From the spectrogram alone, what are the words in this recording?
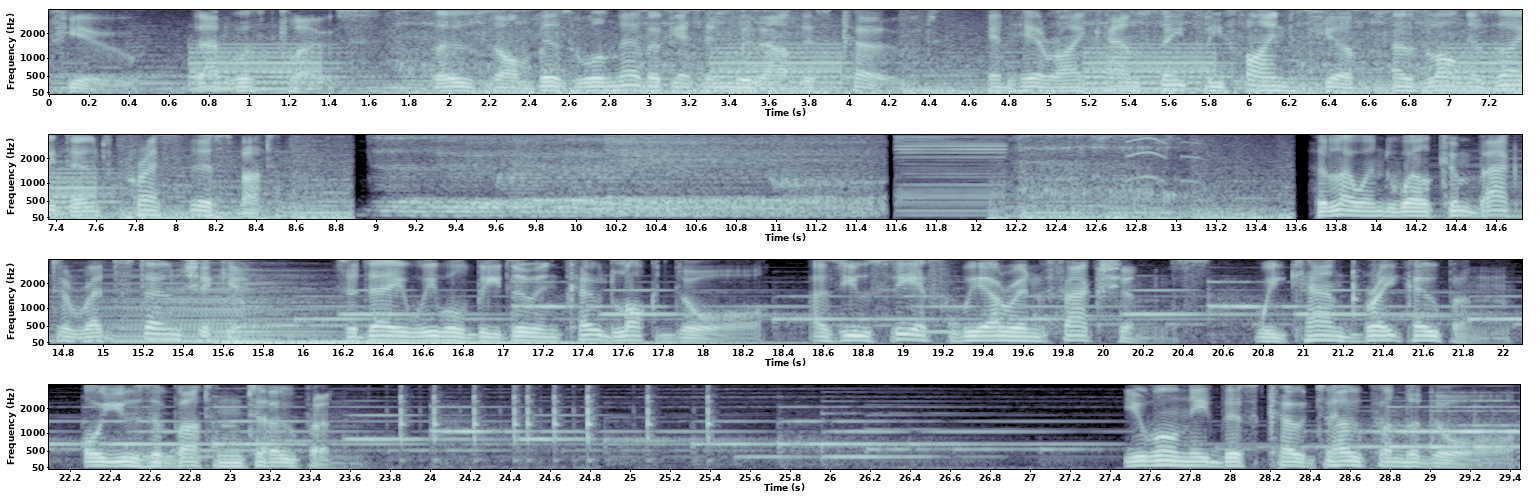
Phew, that was close. Those zombies will never get in without this code. In here I can safely find cure as long as I don't press this button. Hello and welcome back to Redstone Chicken. Today we will be doing code lock door. As you see if we are in factions, we can't break open or use a button to open. You will need this code to open the door.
